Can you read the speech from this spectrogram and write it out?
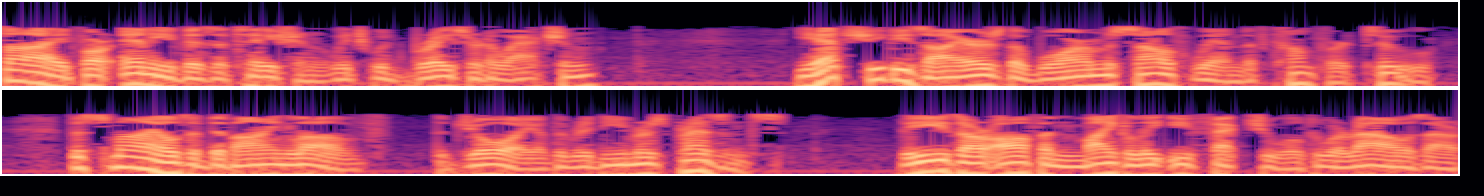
sighed for any visitation which would brace her to action? Yet she desires the warm south wind of comfort, too, the smiles of divine love, the joy of the Redeemer's presence. These are often mightily effectual to arouse our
